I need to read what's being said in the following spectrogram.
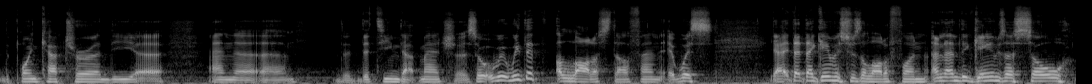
the point capture and the uh, and uh, um, the the team that match. Uh, so we, we did a lot of stuff, and it was yeah that, that game was just a lot of fun, and and the games are so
